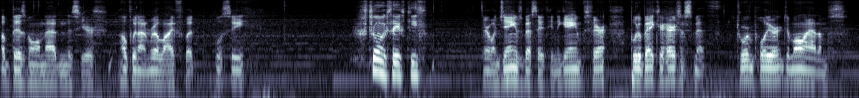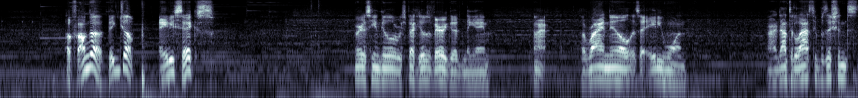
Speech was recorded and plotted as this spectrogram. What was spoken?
abysmal in Madden this year. Hopefully not in real life, but we'll see. Strong safety. Derwin James, best safety in the game. Fair. Budda Baker, Harrison Smith. Jordan Poyer, Jamal Adams. Hufanga, big jump. 86. Rare to see him get a little respect. He was very good in the game. Alright. So Ryan Neal is at 81. Alright, down to the last two positions.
